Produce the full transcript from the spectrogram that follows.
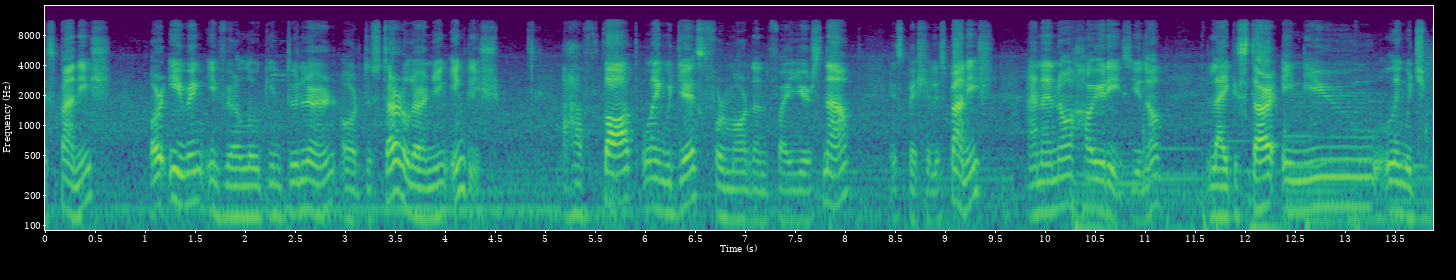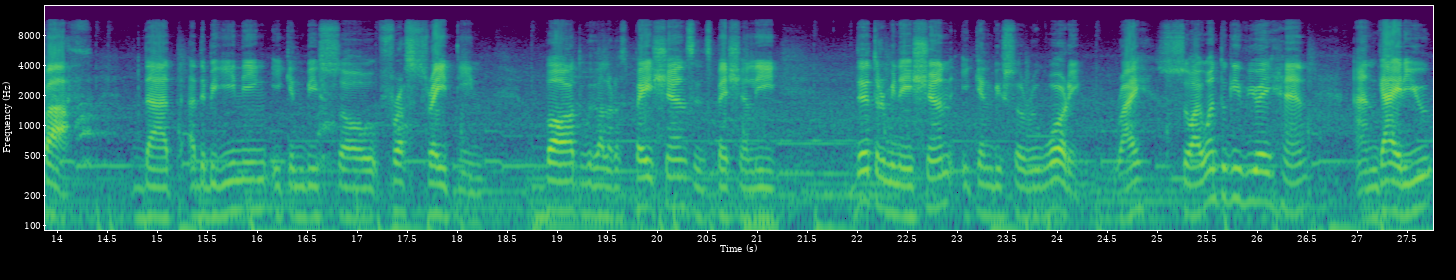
Spanish or even if you're looking to learn or to start learning English. I have taught languages for more than 5 years now, especially Spanish, and I know how it is, you know, like start a new language path that at the beginning it can be so frustrating, but with a lot of patience and especially determination, it can be so rewarding, right? So I want to give you a hand and guide you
